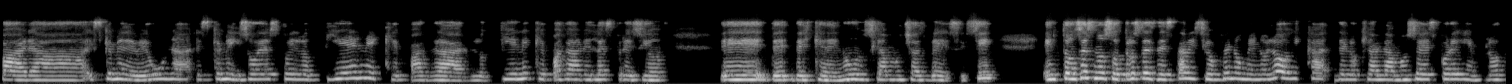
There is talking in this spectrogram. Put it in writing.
para, es que me debe una, es que me hizo esto y lo tiene que pagar, lo tiene que pagar, es la expresión eh, del que denuncia muchas veces, ¿sí? Entonces nosotros desde esta visión fenomenológica de lo que hablamos es, por ejemplo,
